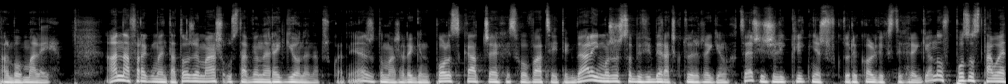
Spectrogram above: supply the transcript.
Albo maleje. A na fragmentatorze masz ustawione regiony na przykład, nie? Że tu masz region Polska, Czechy, Słowacja i tak dalej. Możesz sobie wybierać, który region chcesz. Jeżeli klikniesz w którykolwiek z tych regionów, pozostałe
